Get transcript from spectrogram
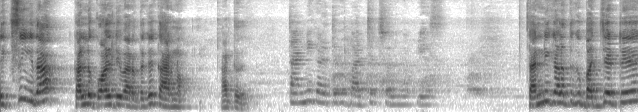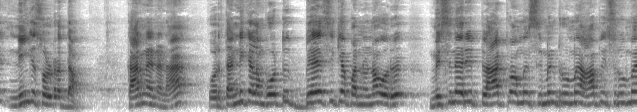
மிக்சிங் தான் கல் குவாலிட்டி வர்றதுக்கு காரணம். அடுத்தது. தண்ணி கலத்துக்கு பட்ஜெட் சொல்லுங்க ப்ளீஸ் தண்ணி கலத்துக்கு பட்ஜெட்டு நீங்கள் சொல்கிறது தான் காரணம் என்னென்னா ஒரு தண்ணி போட்டு பேசிக்காக பண்ணணுன்னா ஒரு machinery platform cement room office room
